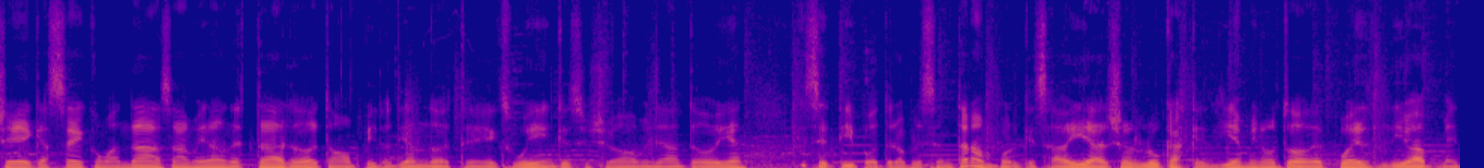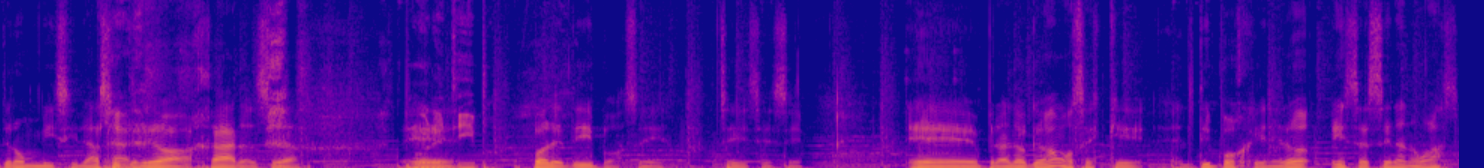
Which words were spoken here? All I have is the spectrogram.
Che, ¿qué haces? ¿Cómo andás? Ah, mirá dónde estás. Los dos estamos piloteando este X-Wing, qué sé yo, mirá, todo bien. Ese tipo te lo presentaron porque sabía George Lucas que 10 minutos después le iba a meter un visilazo y te lo iba a bajar. O sea, Pobre eh, tipo. Pobre tipo, sí. Sí, sí, sí. Eh, pero a lo que vamos es que el tipo generó esa escena nomás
